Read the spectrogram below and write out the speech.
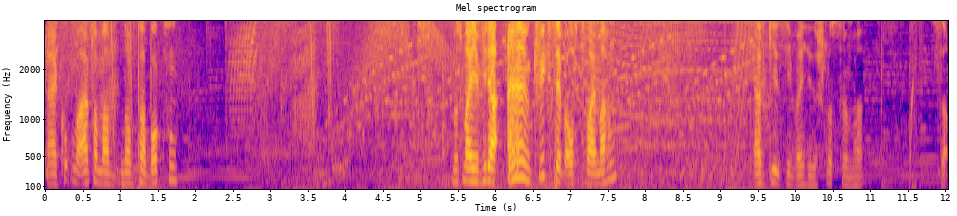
Na, gucken wir einfach mal noch ein paar Boxen. Muss mal hier wieder Quickstep auf 2 machen. Das geht jetzt nicht, weil ich dieses Schluss drin habe. So.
